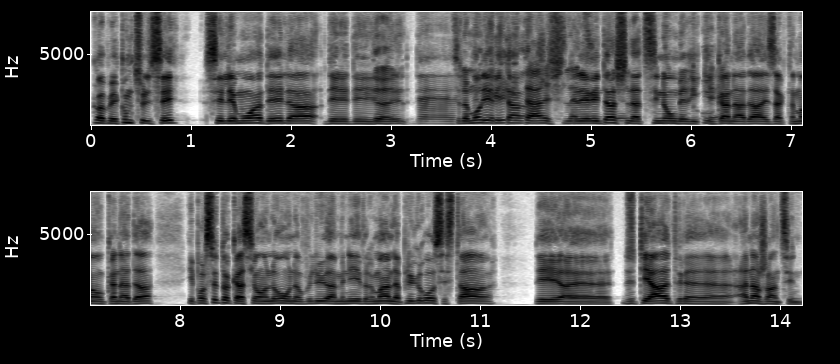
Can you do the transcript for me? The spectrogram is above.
comme, comme tu le sais, c'est les mois la, des, des, De- des- c'est le mois de l'héritage- latino- l'héritage latino au Canada, exactement, au Canada. Et pour cette occasion-là, on a voulu amener vraiment la plus grosse star des, euh, du théâtre euh, en Argentine.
